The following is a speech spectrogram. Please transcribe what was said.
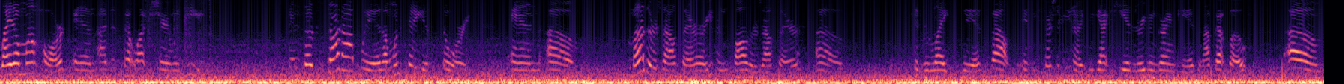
laid on my heart, and I just felt like sharing with you. And so to start off with, I want to tell you a story. And um, mothers out there, or even fathers out there, uh, could relate to this about, if, especially you know, if you got kids or even grandkids, and I've got both, um,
